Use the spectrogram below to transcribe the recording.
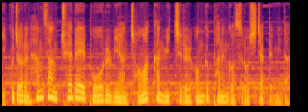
이 구절은 항상 최대의 보호를 위한 정확한 위치를 언급하는 것으로 시작됩니다.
